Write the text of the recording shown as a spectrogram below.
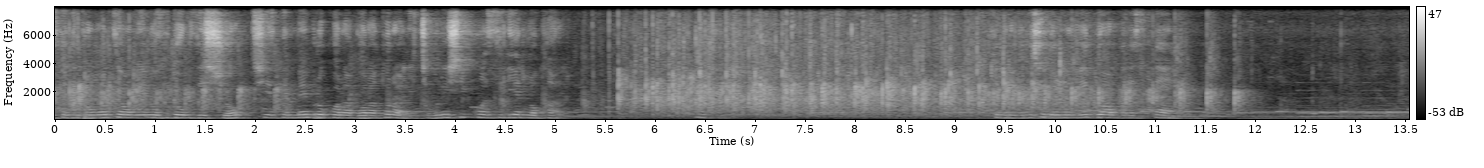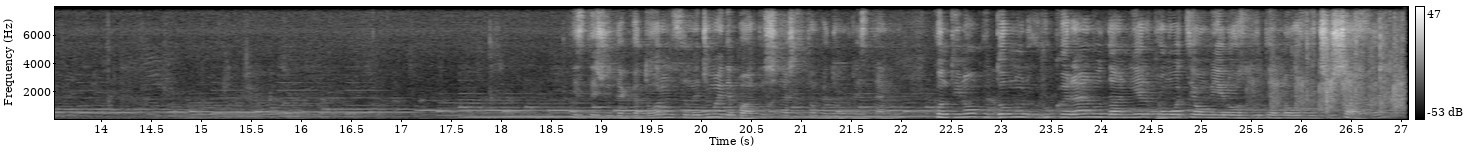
este din promoția 1988 și este membru colaborator al liceului și consilier local. Mulțumesc. Se pregătește domnul Eduard Resteanu. Este judecător, însă mergem mai departe și ne așteptăm pe domnul Resteanu. Continuăm cu domnul Rucăreanu Daniel, promoția 1996.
